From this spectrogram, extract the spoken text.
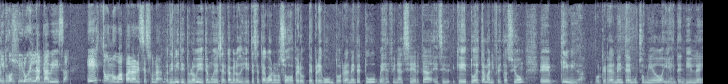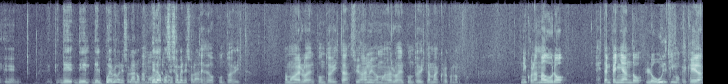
y con tiros en la mm. cabeza. Esto no va a parar ese tsunami. Dimitri, tú lo viviste muy de cerca, me lo dijiste, se te aguaron los ojos, pero te pregunto, ¿realmente tú ves el final cerca? Es decir, que toda esta manifestación eh, tímida, porque realmente hay mucho miedo y es entendible eh, del pueblo venezolano, de la oposición venezolana. Desde dos puntos de vista. Vamos a verlo desde el punto de vista ciudadano y vamos a verlo desde el punto de vista macroeconómico. Nicolás Maduro está empeñando lo último que queda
